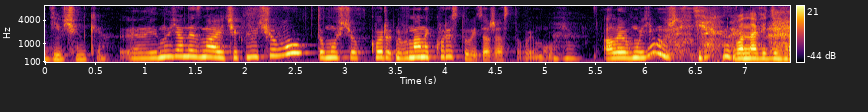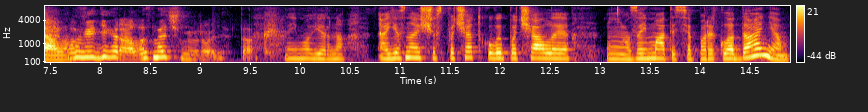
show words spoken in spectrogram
дівчинки? Е, Ну, я не знаю, чи ключову, тому що вона не користується жестовою мовою. Але в моєму житті Вона відіграла. відіграла значну роль. Так. Неймовірно. А я знаю, що спочатку ви почали займатися перекладанням,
